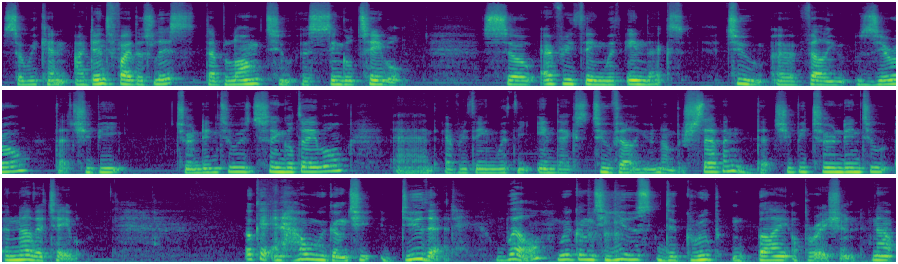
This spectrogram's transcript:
So we can identify those lists that belong to a single table. So everything with index to a value 0 that should be turned into a single table and everything with the index to value number 7 that should be turned into another table. Okay, and how are we going to do that? Well, we're going to use the group by operation. Now,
